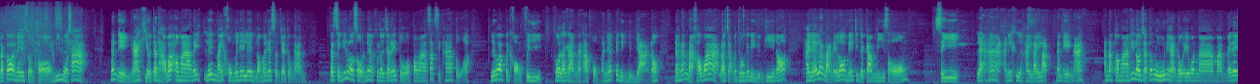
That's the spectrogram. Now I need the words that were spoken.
แล้วก็ในส่วนของมิโมซานั่นเองนะเขียวจะถามว่าเอามาได้เล่นไหมคงไม่ได้เล่น เราไม่ได้สนใจตรงนั้น แต่สิ่งที่เราสนเนี่ยคือเราจะได้ตั๋วประมาณสัก 15 ตั๋ว เรียกว่าเป็นของฟรีก็แล้วกันนะครับผมอันนี้เป็นอีกหนึ่งอย่างเนาะดังนั้นหมายความว่าเราจะบรรทวนกันอีกหนึ่งทีเนาะไฮไลท์หลักๆในรอบนี้กิจกรรมมี 2 4 และ 5 อันนี้คือไฮไลท์หลักนั่นเองนะ อันดับต่อมาที่เราจะต้องรู้เนี่ยโนเอวันมามันไม่ได้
